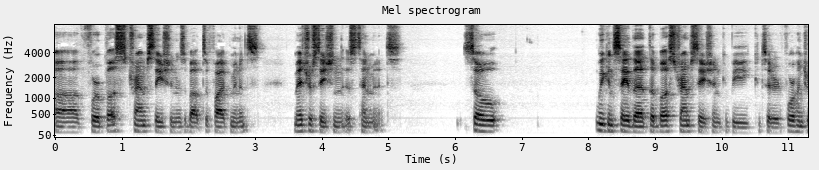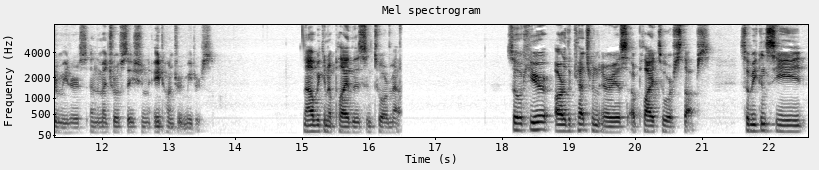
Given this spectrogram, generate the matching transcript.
Uh, for a bus, tram station is about to five minutes. Metro station is 10 minutes. So we can say that the bus tram station can be considered 400 meters and the metro station 800 meters. Now we can apply this into our map. So here are the catchment areas applied to our stops. So we can see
